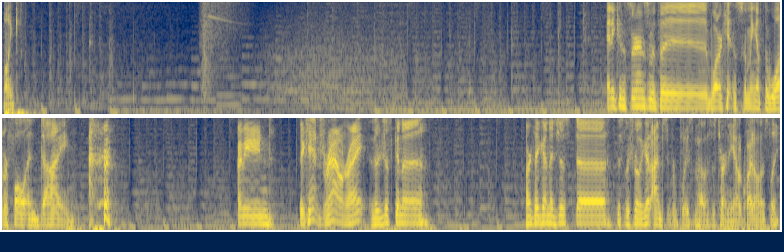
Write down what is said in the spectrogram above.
Boink. Any concerns with the water kitten swimming up the waterfall and dying? I mean, they can't drown, right? They're just gonna... Aren't they gonna just, uh... This looks really good. I'm super pleased with how this is turning out, quite honestly.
